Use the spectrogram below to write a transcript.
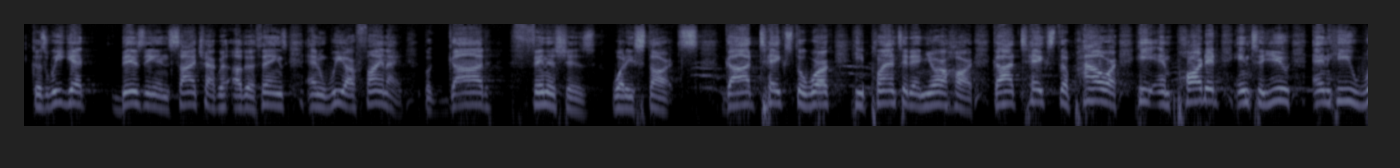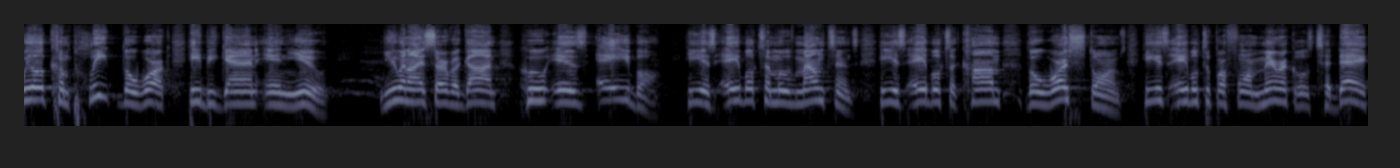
Because we get busy and sidetracked with other things, and we are finite. But God finishes what He starts. God takes the work He planted in your heart. God takes the power He imparted into you, and He will complete the work He began in you. You and I serve a God who is able. He is able to move mountains. He is able to calm the worst storms. He is able to perform miracles today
